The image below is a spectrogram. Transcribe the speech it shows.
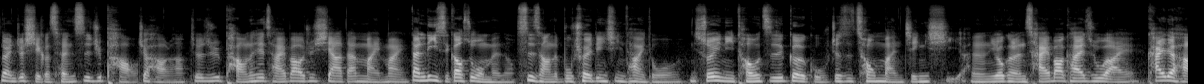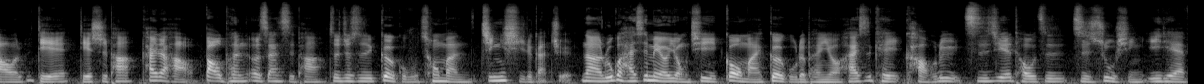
那你就写个成程式去跑就好了，就是去跑那些财报去下单买卖。但历史告诉我们哦，市场的不确定性太多，所以你投资个股就是充满惊喜啊。嗯，有可能财报开出来开得好，跌跌十趴；开得好，爆喷二三十趴，这就是个股充满惊喜的感觉。那如果还是没有勇气购买个股的朋友，还是可以考虑直接投资指数型 ETF，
